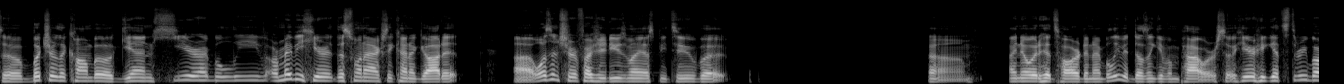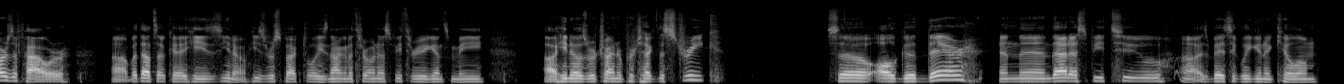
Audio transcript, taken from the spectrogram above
So butcher the combo again here, I believe, or maybe here. This one I actually kind of got it. I uh, wasn't sure if I should use my SP2, but um, I know it hits hard, and I believe it doesn't give him power. So here he gets three bars of power, uh, but that's okay. He's you know he's respectful. He's not going to throw an SP3 against me. Uh, he knows we're trying to protect the streak. So all good there. And then that SP2 uh, is basically going to kill him.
